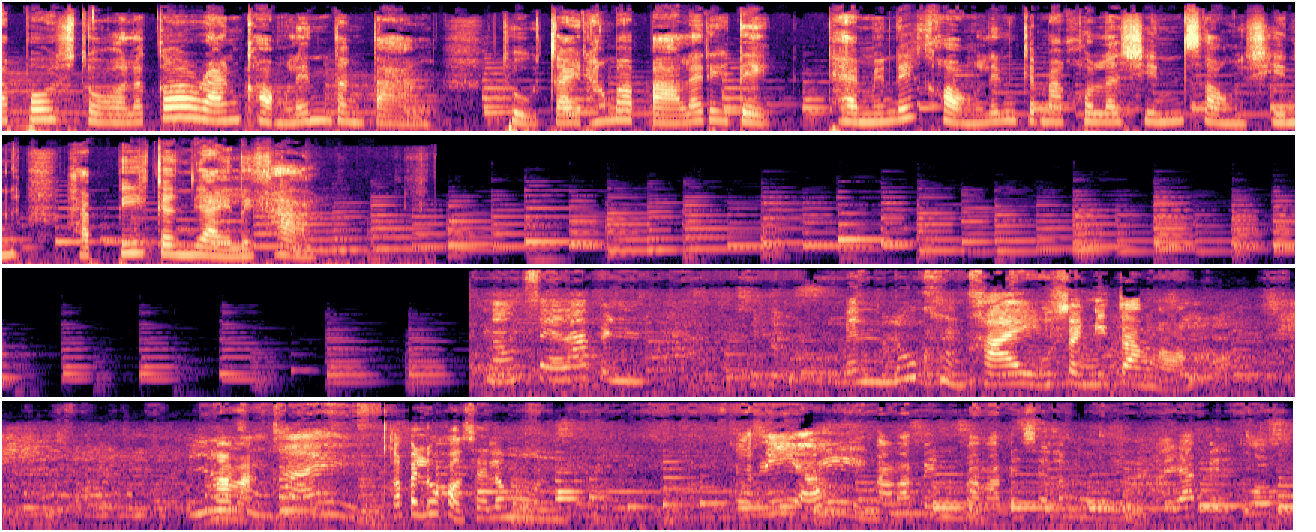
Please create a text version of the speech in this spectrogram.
Apple Store แล้วก็ร้านของเล่นต่างๆ ถูกใจทั้งป้าป้าและเด็กๆ แถมยังได้ของเล่นกันมาคนละชิ้น 2 ชิ้น แฮปปี้กันใหญ่เลยค่ะ นี้เหรอนี่หมามาเป็นหมามาเป็นเซรามูนอาย่าเป็นตัว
